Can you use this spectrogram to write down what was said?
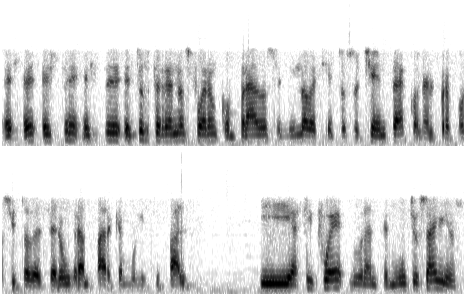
este, este, estos terrenos fueron comprados en 1980 con el propósito de ser un gran parque municipal. Y así fue durante muchos años.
